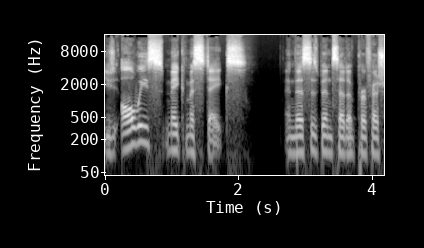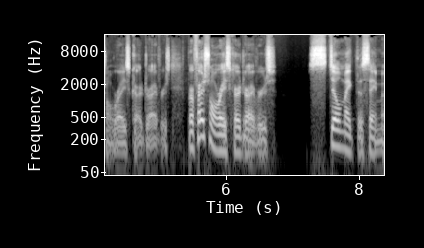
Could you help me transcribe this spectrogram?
you always make mistakes and this has been said of professional race car drivers professional race car drivers still make the same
